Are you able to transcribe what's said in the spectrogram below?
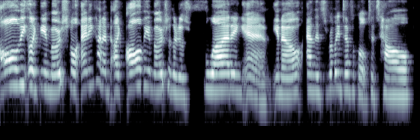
all the like the emotional, any kind of like all the emotions are just flooding in, you know? And it's really difficult to tell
